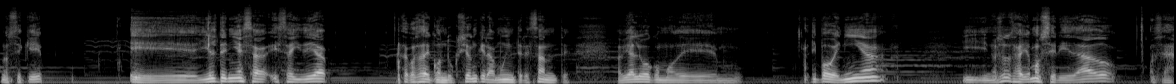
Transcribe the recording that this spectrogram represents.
no sé qué. Eh, y él tenía esa, esa idea, esa cosa de conducción que era muy interesante. Había algo como de. Mm, tipo venía y nosotros habíamos heredado, o sea,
